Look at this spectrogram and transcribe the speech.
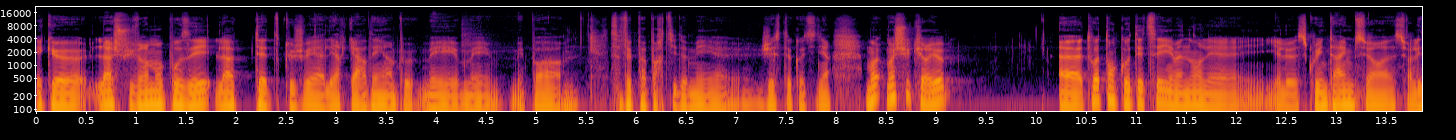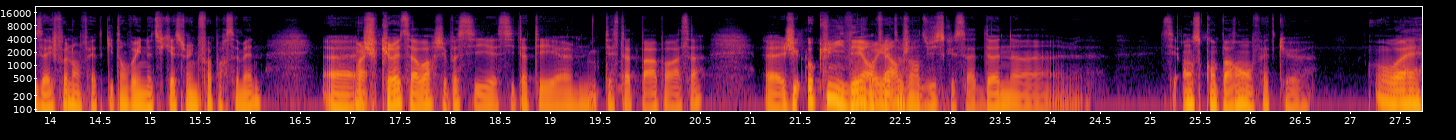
et que là, je suis vraiment posé. Là, peut-être que je vais aller regarder un peu, mais mais mais pas. Ça fait pas partie de mes euh, gestes quotidiens. Moi, moi, je suis curieux. Toi, ton côté, tu sais, il y a maintenant il y a le screen time sur, sur les iPhones, en fait, qui t'envoie une notification une fois par semaine. Euh, ouais. Je suis curieux de savoir, je sais pas si, si tu as tes, euh, tes, stats par rapport à ça. Euh, J'ai aucune idée en fait aujourd'hui ce que ça donne. c'est en se comparant en fait que. Ouais,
